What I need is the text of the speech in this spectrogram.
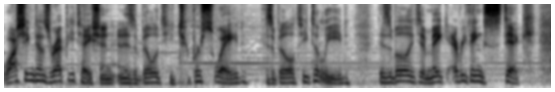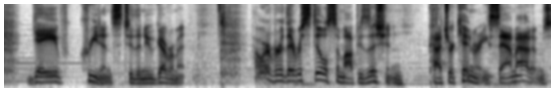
Washington's reputation and his ability to persuade, his ability to lead, his ability to make everything stick gave credence to the new government. However, there was still some opposition. Patrick Henry, Sam Adams,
